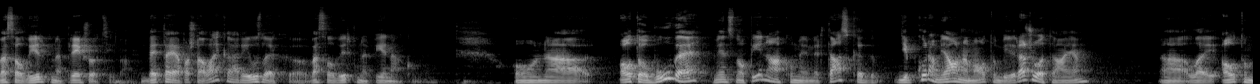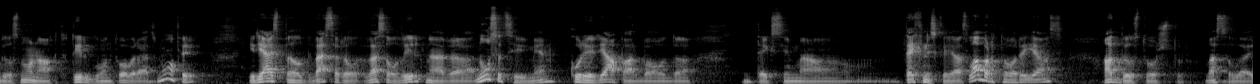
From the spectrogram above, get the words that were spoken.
veselu virkni priekšrocībām, bet tajā pašā laikā arī uzliek uh, veselu virkni pienākumiem. Un, uh, Autobūvē viens no pienākumiem ir tas, ka jebkuram jaunam automobīļa ražotājam, lai automobilis nonāktu tirgu un to varētu nopirkt, ir jāizpild vesela, vesela virkne ar nosacījumiem, kuri ir jāpārbauda teiksim, tehniskajās laboratorijās, atbilstoši veselai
